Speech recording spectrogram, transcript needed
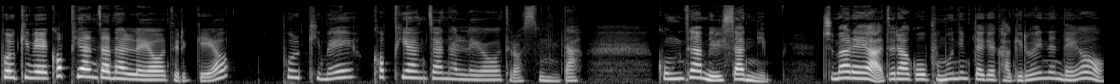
폴킴의 커피 한 잔 할래요? 들을게요. 폴킴의 커피 한 잔 할래요? 들었습니다. 0314님. 주말에 아들하고 부모님 댁에 가기로 했는데요.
